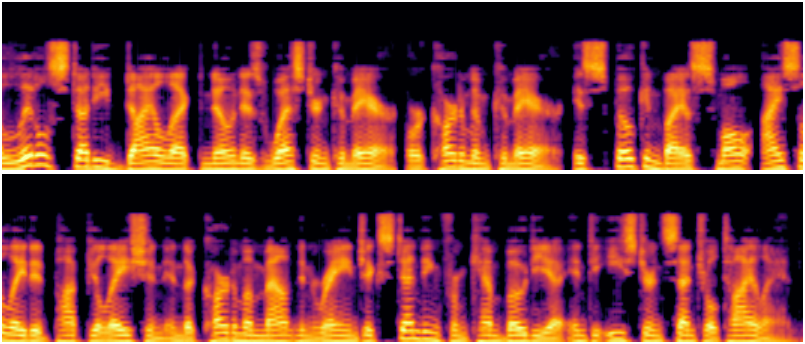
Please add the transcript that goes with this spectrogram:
A little studied dialect known as Western Khmer, or Cardamom Khmer, is spoken by a small, isolated population in the Cardamom mountain range extending from Cambodia into eastern central Thailand.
